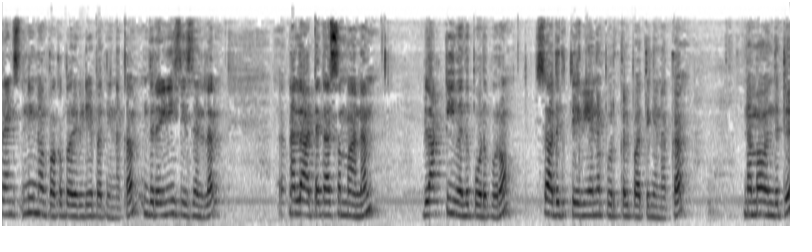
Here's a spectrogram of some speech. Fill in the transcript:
ஃப்ரெண்ட்ஸ் இன்னைக்கு நான் பார்க்க போகிற வீடியோ பார்த்தீங்கன்னாக்கா இந்த ரெய்னி சீசனில் நல்ல அட்டகாசமான பிளாக் டீ வந்து போட போகிறோம் ஸோ அதுக்கு தேவையான பொருட்கள் பார்த்தீங்கன்னாக்கா நம்ம வந்துட்டு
